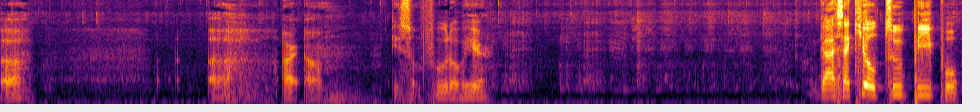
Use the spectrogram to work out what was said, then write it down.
Uh. Uh. All right. Um. Eat some food over here. Guys, I killed two people.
